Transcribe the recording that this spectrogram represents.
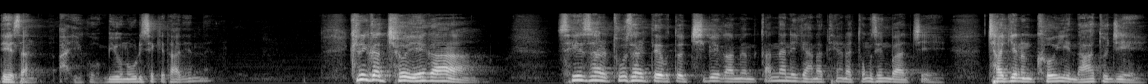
4살. 아이고 미운 우리 새끼 다 됐네 그러니까 저 얘가 3살 2살 때부터 집에 가면 깐난애기 하나 태어나 동생 봤지. 자기는 거의 놔두지.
